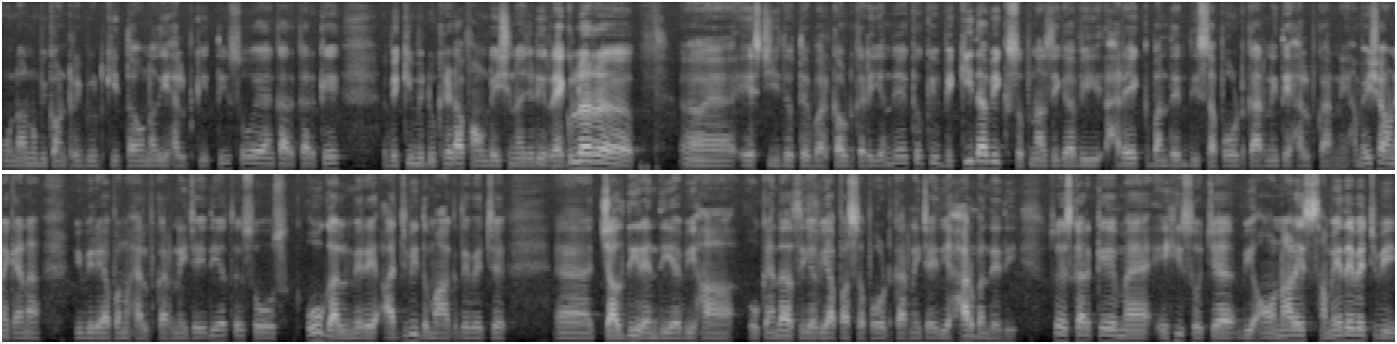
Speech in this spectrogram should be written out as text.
ਉਹਨਾਂ ਨੂੰ ਵੀ ਕੰਟਰੀਬਿਊਟ ਕੀਤਾ, ਉਹਨਾਂ ਦੀ ਹੈਲਪ ਕੀਤੀ। ਸੋ ਐਂ ਕਰ ਕਰਕੇ ਵਿੱਕੀ ਮਿੱਡੂ ਖੇੜਾ ਫਾਊਂਡੇਸ਼ਨ ਹੈ ਜਿਹੜੀ ਰੈਗੂਲਰ ਇਸ ਚੀਜ਼ ਦੇ ਉੱਤੇ ਵਰਕਆਊਟ ਕਰੀ ਜਾਂਦੇ ਆ, ਕਿਉਂਕਿ ਵਿੱਕੀ ਦਾ ਵੀ ਇੱਕ ਸੁਪਨਾ ਸੀਗਾ ਵੀ ਹਰੇਕ ਬੰਦੇ ਦੀ ਸਪੋਰਟ ਕਰਨੀ ਤੇ ਹੈਲਪ ਕਰਨੀ। ਹਮੇਸ਼ਾ ਉਹਨੇ ਕਹਿਣਾ ਵੀ ਵੀਰੇ ਆਪਾਂ ਨੂੰ ਹੈਲਪ ਕਰਨੀ ਚਾਹੀਦੀ ਹੈ ਤੇ ਸੋ ਉਸ- ਉਹ ਗੱਲ ਮੇਰੇ ਅੱਜ ਵੀ ਦਿਮਾਗ ਦੇ ਵਿੱਚ ਚੱਲਦੀ ਰਹਿੰਦੀ ਹੈ ਵੀ ਹਾਂ, ਉਹ ਕਹਿੰਦਾ ਸੀਗਾ ਵੀ ਆਪਾਂ ਸਪੋਰਟ ਕਰਨੀ ਚਾਹੀਦੀ ਹੈ ਹਰ ਬੰਦੇ ਦੀ। ਸੋ ਇਸ ਕਰਕੇ ਮੈਂ ਇਹੀ ਸੋਚਿਆ ਵੀ ਆਉਣ ਵਾਲੇ ਸਮੇਂ ਦੇ ਵਿੱਚ ਵੀ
